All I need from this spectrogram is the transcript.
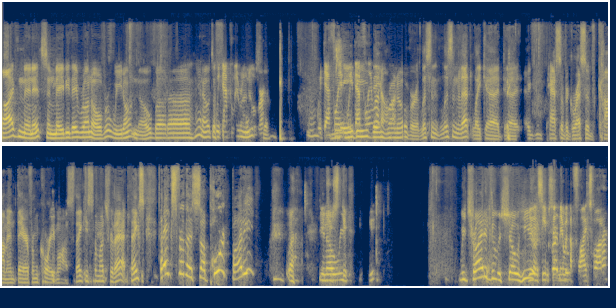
five minutes, and maybe they run over. We don't know, but uh, you know, it's a We definitely 15 run over. show. We definitely, Maybe we definitely they run over. run over. Listen, listen to that like uh, uh, passive aggressive comment there from Corey Moss. Thank you so much for that. Thanks, thanks for the support, buddy. Well, you know, we we try to do a show you here. didn't see him sitting there with the fly swatter.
